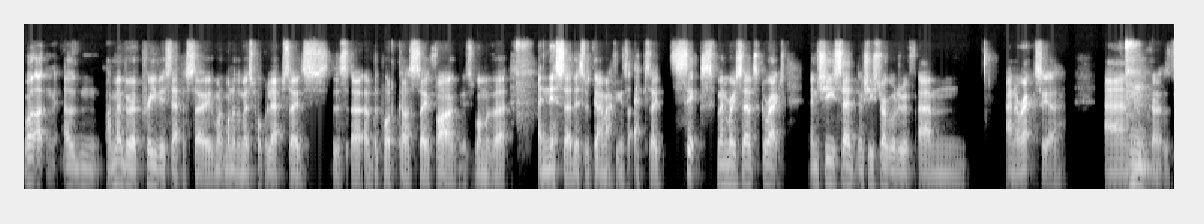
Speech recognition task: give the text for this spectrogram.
Well, I, um, I remember a previous episode, one, one of the most popular episodes this, uh, of the podcast so far was one with a Anissa. This was going back, I think it's episode six, memory serves correct. And she said she struggled with um, anorexia and Mm. kind, of,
